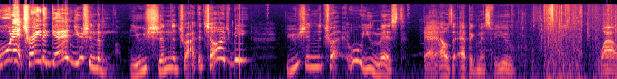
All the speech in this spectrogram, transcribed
Ooh, that trade again. You shouldn't have. You shouldn't have tried to charge me. You shouldn't have tried. Ooh, you missed. Man, that was an epic miss for you. Wow.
